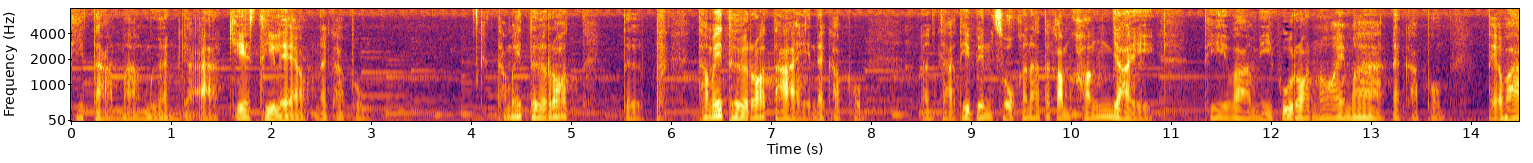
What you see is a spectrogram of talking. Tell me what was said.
ที่ตามมาเหมือนกับเคสที่แล้วนะครับผมทำให้เธอรอดเธอทำให้เธอรอดตายนะครับผมหลังจากที่เป็นโศกนาฏกรรมครั้งใหญ่ที่ว่ามีผู้รอดน้อยมากนะครับผมแต่ว่า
